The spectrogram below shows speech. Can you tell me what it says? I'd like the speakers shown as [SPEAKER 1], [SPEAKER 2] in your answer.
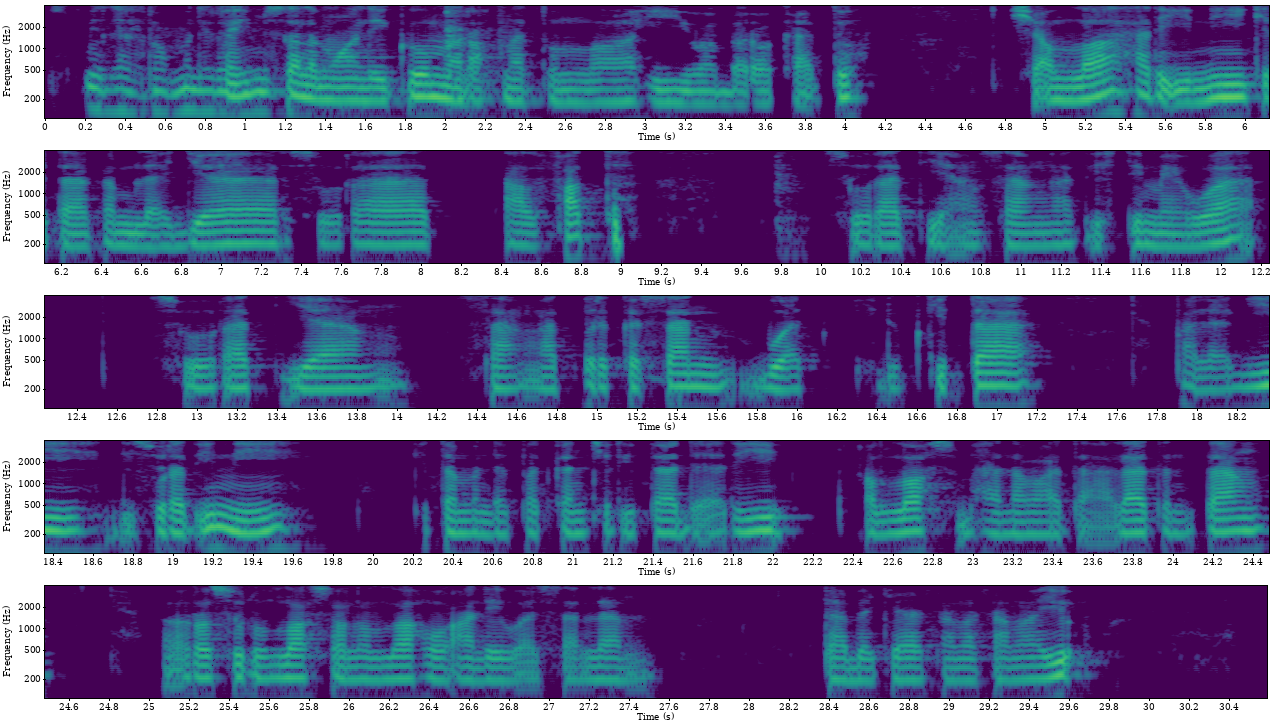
[SPEAKER 1] Bismillahirrahmanirrahim. Assalamualaikum warahmatullahi wabarakatuh. Insyaallah hari ini kita akan belajar surat Al-Fath. Surat yang sangat istimewa, surat yang sangat berkesan buat hidup kita. Apalagi di surat ini kita mendapatkan cerita dari Allah Subhanahu wa taala tentang uh, Rasulullah Shallallahu alaihi wasallam. Kita baca sama-sama yuk.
